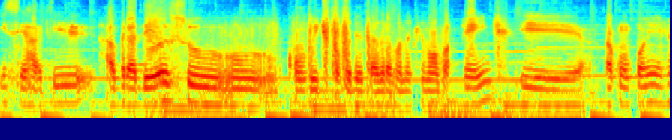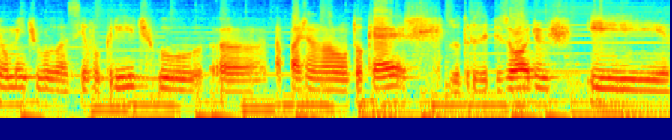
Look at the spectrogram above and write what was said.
encerrar aqui, agradeço o convite para poder estar gravando aqui novamente e acompanhe realmente o acervo crítico, a, a página lá no Autocast, os outros episódios e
